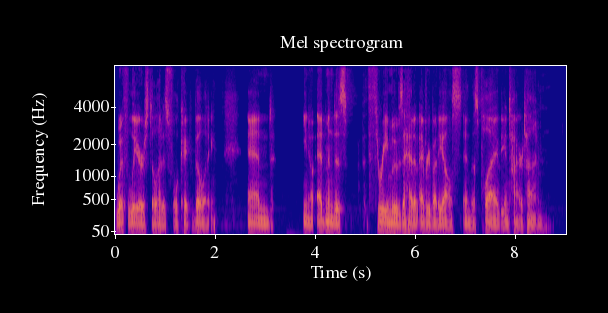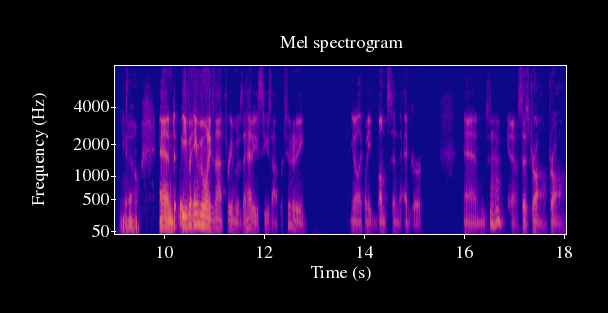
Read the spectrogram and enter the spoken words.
with Lear still at his full capability. And, you know, Edmund is three moves ahead of everybody else in this play the entire time, you know. And even even when he's not three moves ahead, he sees opportunity. You know, like when he bumps into Edgar and Mhm. you know says draw, draw,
